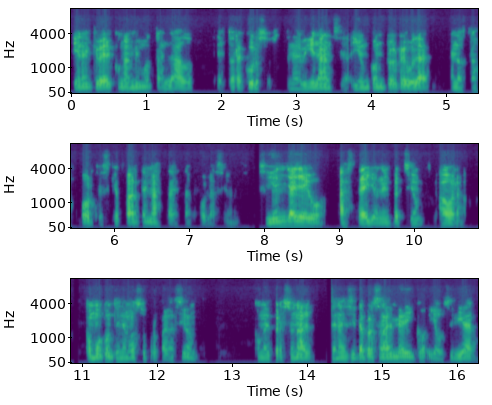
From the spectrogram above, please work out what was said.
tiene que ver con el mismo traslado de estos recursos, tener vigilancia y un control regular en los transportes que parten hasta estas poblaciones. Si bien ya llegó hasta ellos la infección, ahora, ¿cómo contenemos su propagación? Con el personal se necesita personal médico y auxiliar,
